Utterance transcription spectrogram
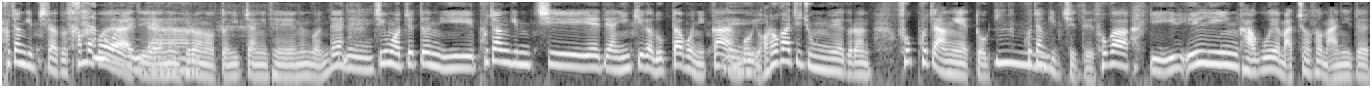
포장 김치라도 사 사 먹어야 먹어야지. 하는 그런 어떤 입장이 되는 건데 네. 지금 어쨌든 이 포장 김치에 대한 인기가 높다 보니까 네. 뭐 여러 가지 종류의 그런 소포장의 또 음. 포장 김치들 소가 이 1, 2인 가구에 맞춰서 많이들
